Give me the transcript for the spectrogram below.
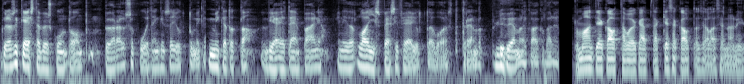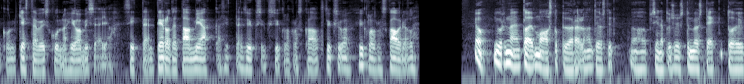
kyllä se kestävyyskunto on pyöräilyssä kuitenkin se juttu, mikä, mikä tota, vie eteenpäin, ja, ja niitä lajispesifejä juttuja voi sitten treenata lyhyemmällä aikavälillä maantien kautta voi käyttää kesäkautta sellaisena niin kuin kestävyyskunnon hiomiseen ja sitten terotetaan miakka sitten syksyksi syklokroskaudella. Joo, juuri näin. Tai maastopyöräilyhän tietysti, äh, siinä pysyy sitten myös te- toi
